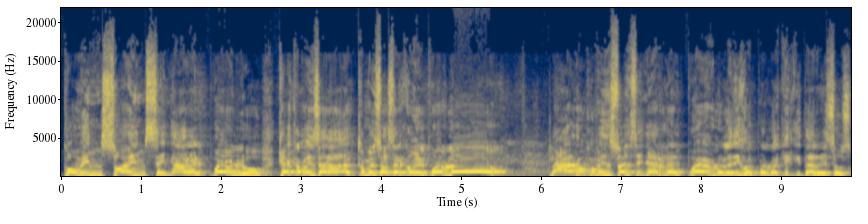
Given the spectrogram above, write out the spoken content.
Comenzó a enseñar al pueblo. ¿Qué comenzó a, hacer con el pueblo? Claro, comenzó a enseñarle al pueblo. Le dijo al pueblo, hay que quitar esos,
